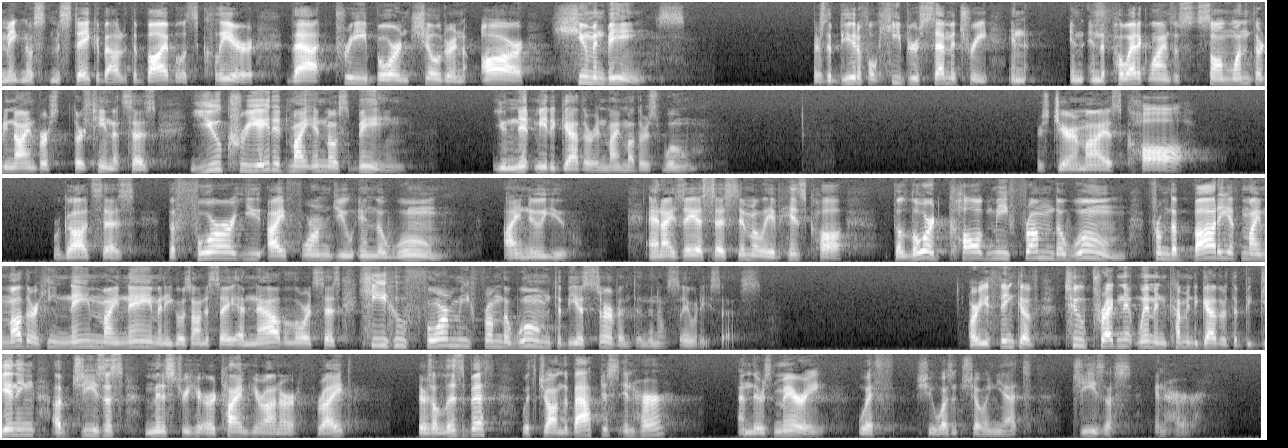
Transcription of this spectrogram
And make no mistake about it, the Bible is clear that preborn children are human beings. There's a beautiful Hebrew symmetry in, in, in the poetic lines of Psalm 139, verse 13, that says, You created my inmost being. You knit me together in my mother's womb. There's Jeremiah's call, where God says, Before you, I formed you in the womb, I knew you. And Isaiah says similarly of his call, The Lord called me from the womb. From the body of my mother, he named my name. And he goes on to say, And now the Lord says, He who formed me from the womb to be a servant. And then he'll say what he says. Or you think of two pregnant women coming together at the beginning of Jesus' ministry here, or time here on earth, right? There's Elizabeth with John the Baptist in her, and there's Mary with, she wasn't showing yet, Jesus in her.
